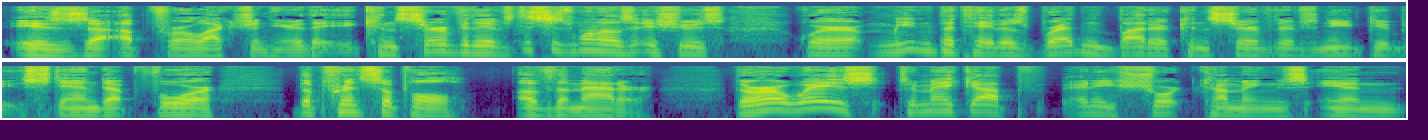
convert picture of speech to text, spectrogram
is uh, up for election here. The conservatives, this is one of those issues where meat and potatoes, bread and butter conservatives need to be, stand up for the principle of the matter. There are ways to make up any shortcomings in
